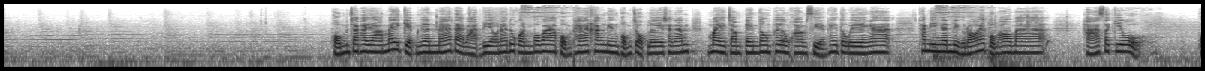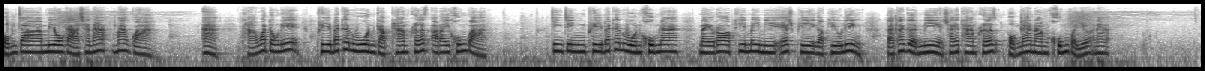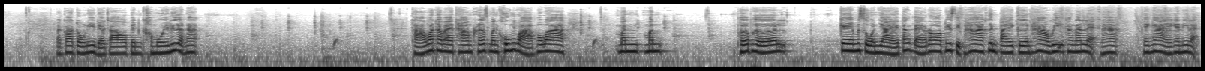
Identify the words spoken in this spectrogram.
ผมจะพยายามไม่เก็บเงินแม้แต่บาทเดียวนะทุกคนเพราะว่าผมแพ้ครั้งหนึ่งผมจบเลย ฉะนั้นไม่จำเป็นต้องเพิ่มความเสี่ยงให้ตัวเองนะฮะ ถ้ามีเงิน 100 ผมเอามา หาสกิลผมจะมีโอกาสชนะมากกว่า อะ ถามว่าตรงนี้ pre battle wound กับ time curse อะไรคุ้มกว่า จริง ๆ pre battle wound คุ้มนะ ในรอบที่ไม่มี HP กับ healing แต่ถ้าเกิดมีใช้ time curse ผมแนะนำคุ้มกว่าเยอะนะ แล้วก็ตรงนี้เดี๋ยวจะเอาเป็นขโมยเลือดนะ ถามว่าทำไม time curse มันคุ้มกว่า เพราะว่ามันมันเผลอๆ เกมส่วนใหญ่ตั้งแต่รอบที่ 15 ขึ้นไปเกิน 5 วิทั้งนั้นแหละนะฮะ ง่ายๆ แค่นี้แหละ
